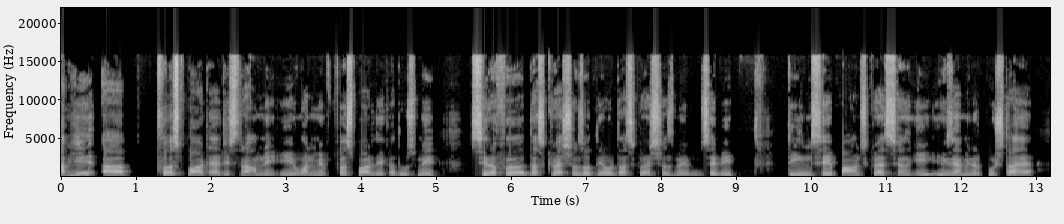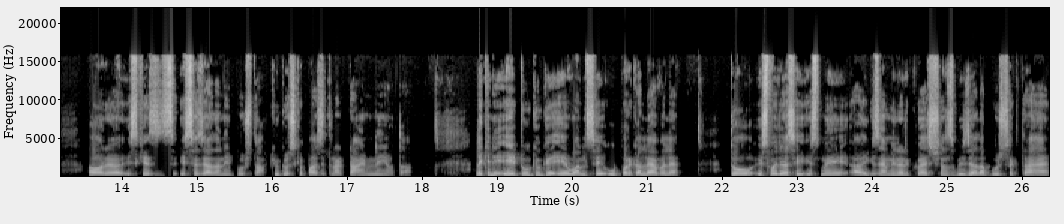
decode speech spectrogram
अब ये फ़र्स्ट पार्ट है, जिस तरह हमने ए वन में फ़र्स्ट पार्ट देखा तो उसमें सिर्फ़ दस क्वेश्चंस होते हैं और दस क्वेश्चंस में से भी तीन से पाँच क्वेश्चन ही एग्जामिनर पूछता है और इसके, इससे ज़्यादा नहीं पूछता, क्योंकि उसके पास इतना टाइम नहीं होता। लेकिन ए टू क्योंकि ए वन से ऊपर का लेवल है तो इस वजह से इसमें एग्जामिनर क्वेश्चंस भी ज़्यादा पूछ सकता है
